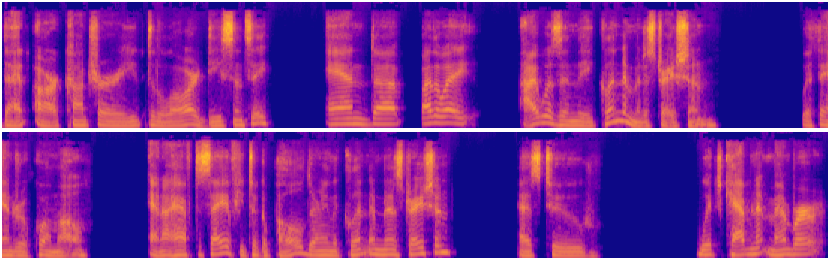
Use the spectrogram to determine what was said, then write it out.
that are contrary to the law or decency. And uh, by the way, I was in the Clinton administration with Andrew Cuomo. And I have to say, if you took a poll during the Clinton administration as to which cabinet member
